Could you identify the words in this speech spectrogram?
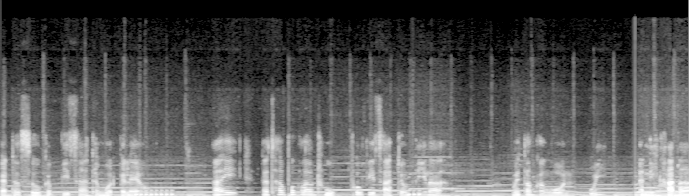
การต่อสู้กับปีศาจทั้งหมดไปแล้ว ไอ้แล้วถ้าพวกเราถูกพวกปีศาจโจมตีล่ะ ไม่ต้องกังวล อุ๊ย อันนี้คาน่า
